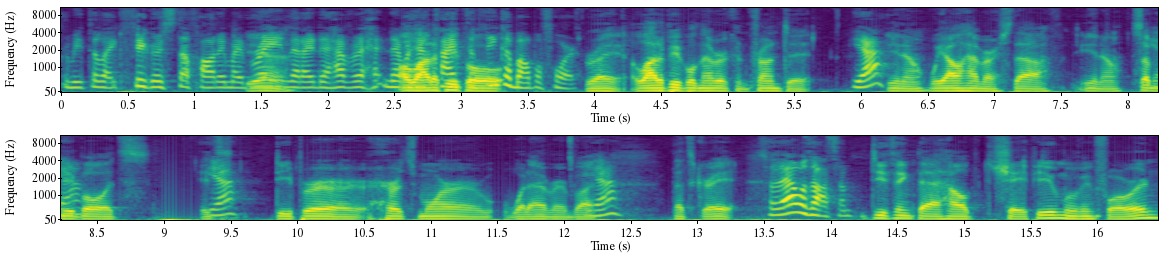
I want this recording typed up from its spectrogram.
for me to like figure stuff out in my brain Yeah. that I never, never had time to think about before. Right. A lot of people never confront it. Yeah, You know, we all have our stuff. You know, some Yeah. people it's it's Yeah. Deeper or hurts more or whatever. But yeah. that's great. So that was awesome. Do you think that helped shape you moving forward?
